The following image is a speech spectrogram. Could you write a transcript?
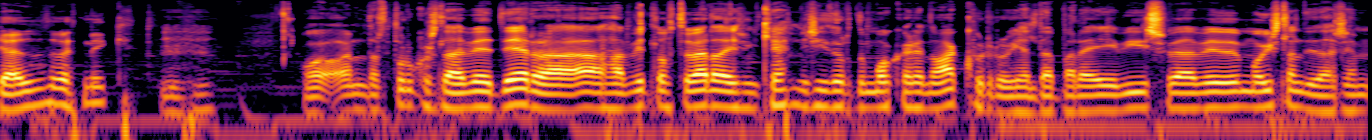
geðveitt mikið. Mhm. Og enda stórkostlega við þetta er að það vill ofta verða í þessum keppnisýþórtum okkar hérna á Akkurur og ég held að bara í vísveða við um á Íslandi það sem,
